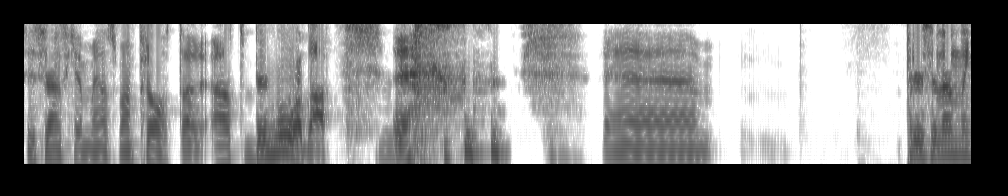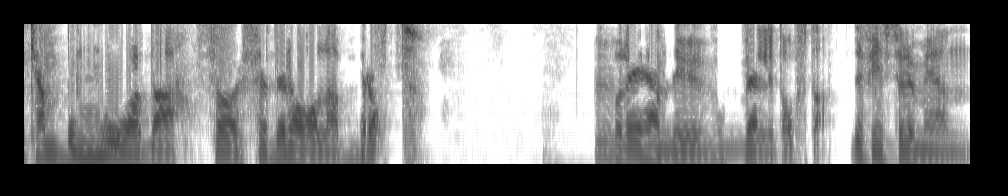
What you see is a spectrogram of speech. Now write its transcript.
till svenska medan man pratar, att benåda. Mm. Eh, presidenten kan benåda för federala brott. Mm. Och det händer ju väldigt ofta. Det finns till och med en,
